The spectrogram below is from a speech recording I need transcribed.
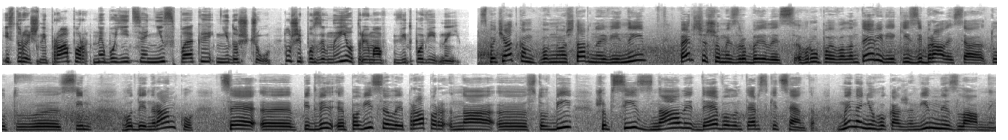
Історичний прапор не боїться ні спеки, ні дощу. Тож і позивний отримав відповідний. З початком повномасштабної війни, перше, що ми зробили з групою волонтерів, які зібралися тут в 7 годин ранку, це е, підви... е, повісили прапор на е, стовбі, щоб всі знали, де волонтерський центр. Ми на нього кажемо, він незламний.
